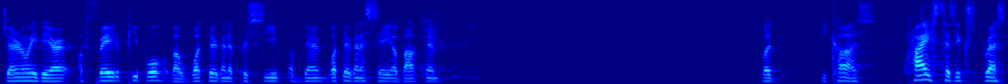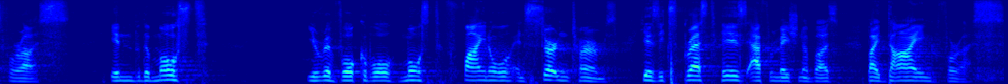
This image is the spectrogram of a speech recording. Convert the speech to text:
Generally, they are afraid of people about what they're going to perceive of them, what they're going to say about them. But because Christ has expressed for us in the most irrevocable, most final, and certain terms, He has expressed His affirmation of us by dying for us,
